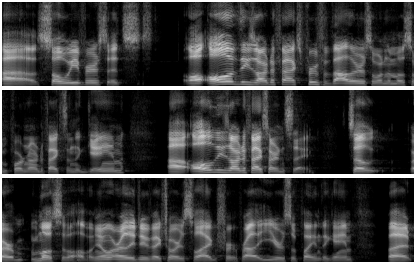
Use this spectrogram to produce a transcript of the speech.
uh, soul weavers. It's all, all of these artifacts proof of valor is one of the most important artifacts in the game. Uh, all of these artifacts are insane. So or most of all of them. You don't really do Victoria's flag for probably years of playing the game, but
